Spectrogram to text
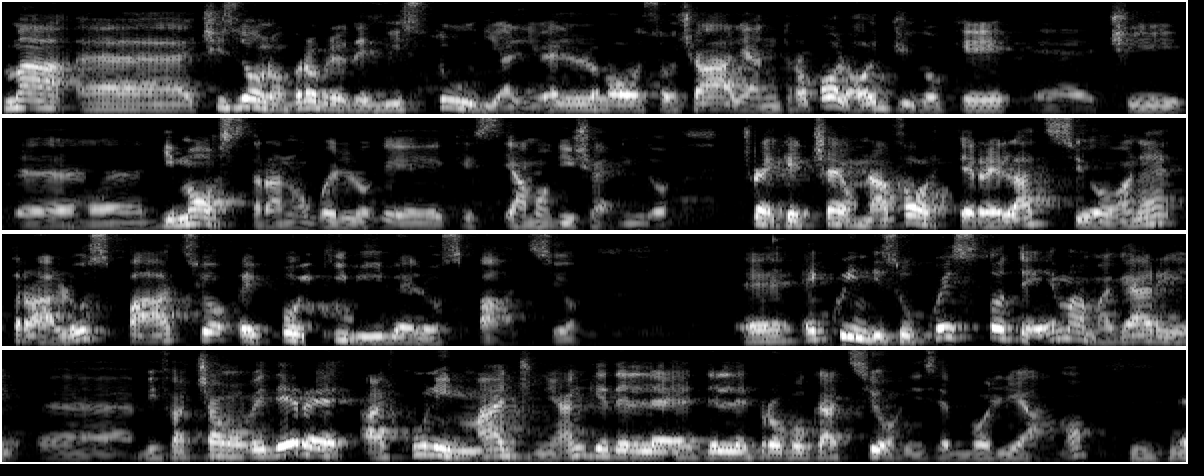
ma eh, ci sono proprio degli studi a livello sociale, antropologico, che eh, ci eh, dimostrano quello che, che, stiamo dicendo, cioè che c'è una forte relazione tra lo spazio e poi chi vive lo spazio. Eh, e quindi su questo tema magari eh, vi facciamo vedere alcune immagini, anche delle, delle provocazioni, se vogliamo, mm-hmm.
